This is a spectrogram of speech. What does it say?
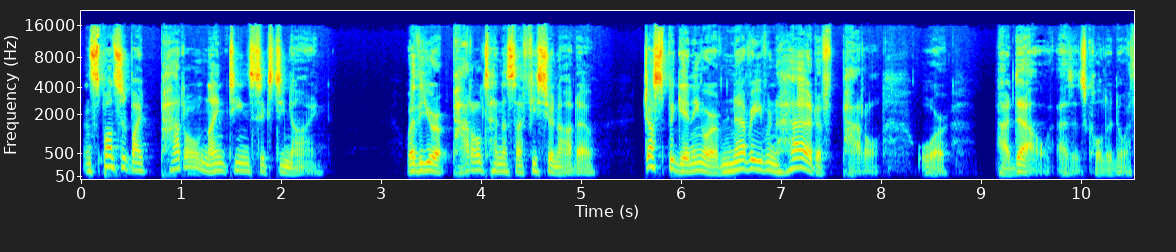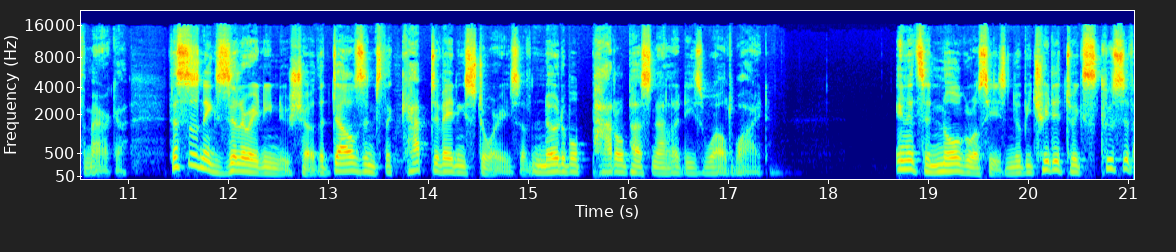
and sponsored by Paddle 1969. Whether you're a paddle tennis aficionado, just beginning, or have never even heard of paddle, or padel, as it's called in North America, this is an exhilarating new show that delves into the captivating stories of notable paddle personalities worldwide. In its inaugural season, you'll be treated to exclusive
